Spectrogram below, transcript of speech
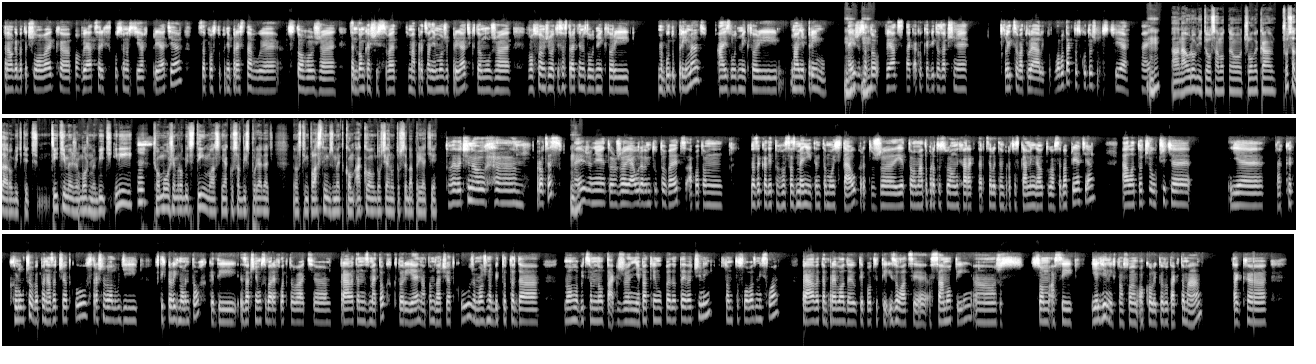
ten LGBT človek e, po viacerých skúsenostiach prijatia sa postupne prestavuje z toho, že ten vonkajší svet ma predsa nemôže prijať k tomu, že vo svojom živote sa stretnem s ľuďmi, ktorí ma budú príjmať, aj s ľuďmi, ktorí ma nepríjmu. Mm-hmm. Hej, že sa mhm. to viac tak ako keby to začne licovať tú realitu. Lebo takto v skutočnosti je. Hej? Mm-hmm. A na úrovni toho samotného človeka, čo sa dá robiť, keď cítime, že môžeme byť iní, mm. čo môžem robiť s tým vlastne, ako sa vysporiadať no, s tým vlastným zmetkom, ako dosiahnuť to seba prijatie? To je väčšinou uh, proces, mm-hmm. hej, že nie je to, že ja urobím túto vec a potom na základe toho sa zmení tento môj stav, pretože je to, má to procesuálny charakter, celý ten proces coming outu a seba prijatia. Ale to, čo určite je také kľúčové na začiatku, strašne veľa ľudí v tých prvých momentoch, kedy začne u seba reflektovať e, práve ten zmetok, ktorý je na tom začiatku, že možno by to teda mohlo byť so mnou tak, že nepatrím úplne do tej väčšiny v tomto slova zmysle práve tam prevládajú tie pocity izolácie a samoty, že som asi jediný v tom svojom okolí, kto to takto má, tak uh,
